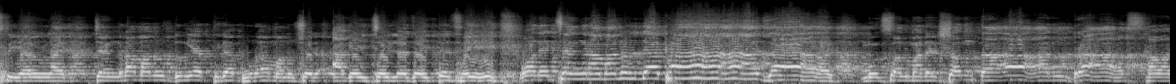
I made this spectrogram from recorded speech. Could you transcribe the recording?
সিরিয়াল নাই। চ্যাংরা মানুষ দুনিয়া থেকে বুড়া মানুষের আগেই চলে যাইতেছে। অনেক চ্যাংরা মানুষ দেখা যায়, মুসলমানের সন্তান ড্রাগস খাওয়া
